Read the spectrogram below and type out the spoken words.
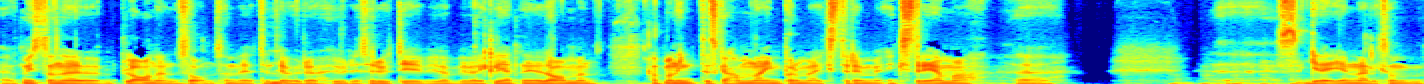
eh, åtminstone planen sån. Sen vet inte mm. jag hur det, hur det ser ut i, i, verkligheten idag, men att man inte ska hamna in på de här extrem, extrema eh, grejerna liksom,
